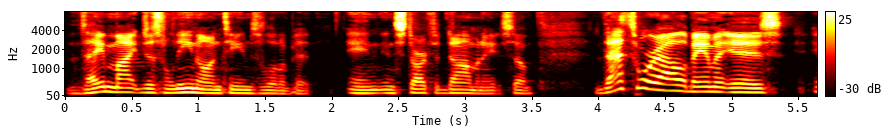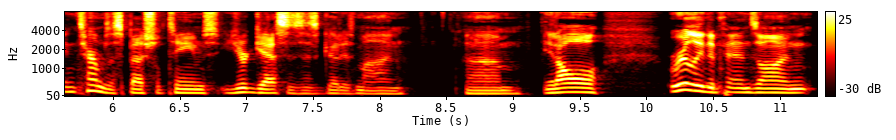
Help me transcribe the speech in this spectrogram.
They might just lean on teams a little bit and, and start to dominate. So that's where Alabama is in terms of special teams. Your guess is as good as mine. Um, it all really depends on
